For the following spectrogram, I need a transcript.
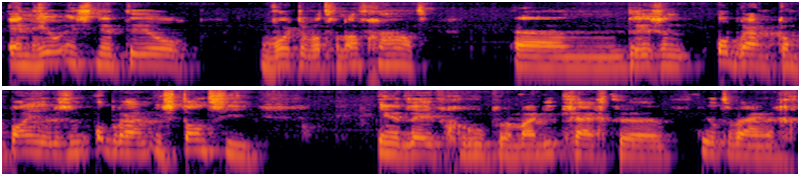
En heel incidenteel wordt er wat van afgehaald. Um, er is een opruimcampagne, er is een opruiminstantie in het leven geroepen, maar die krijgt veel te weinig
